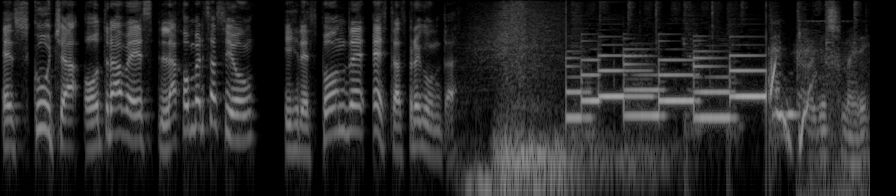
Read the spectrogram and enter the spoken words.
Escucha otra vez la conversación y responde estas preguntas. Hello, Smiley.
